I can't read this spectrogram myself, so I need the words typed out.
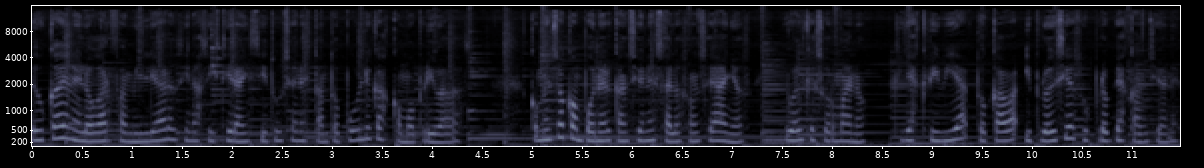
educada en el hogar familiar sin asistir a instituciones tanto públicas como privadas. Comenzó a componer canciones a los 11 años, igual que su hermano, que ya escribía, tocaba y producía sus propias canciones.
